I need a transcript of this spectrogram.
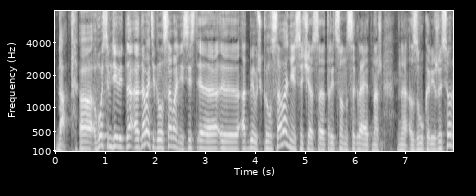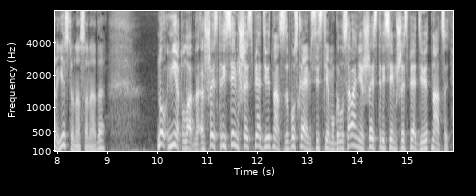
Да. 8-9. Да, давайте голосование. Э, э, отбивочку голосования сейчас э, традиционно сыграет наш звукорежиссер. Есть у нас она, да? Ну, нету, ладно. 637-6519. Запускаем систему голосования. 637-6519.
